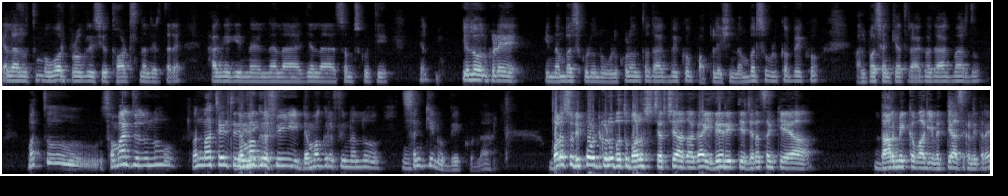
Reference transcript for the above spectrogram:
ಎಲ್ಲರೂ ತುಂಬಾ ಓವರ್ ಪ್ರೋಗ್ರೆಸಿವ್ ಥಾಟ್ಸ್ನಲ್ಲಿ ಇರ್ತಾರೆ ಹಾಗಾಗಿ ನೆಲ ಎಲ್ಲ ಸಂಸ್ಕೃತಿ ಎಲ್ಲೋ ಒಂದ್ ಕಡೆ ಈ ನಂಬರ್ಸ್ಗಳು ಉಳ್ಕೊಳ್ಳೋಂಥದ್ದು ಆಗಬೇಕು ಪಾಪ್ಯುಲೇಷನ್ ನಂಬರ್ಸ್ ಉಳ್ಕೋಬೇಕು ಅಲ್ಪಸಂಖ್ಯಾತರ ಆಗೋದು ಆಗಬಾರ್ದು. ಮತ್ತು ಸಮಾಜದಲ್ಲೂ ಒಂದ್ ಮಾತು ಹೇಳ್ತೀವಿ ಡೆಮೋಗ್ರಫಿ ಡೆಮೋಗ್ರಫಿನಲ್ಲೂ ಸಂಖ್ಯೆನೂ ಬೇಕು ಅಲ್ಲ ಬಹಳಷ್ಟು ರಿಪೋರ್ಟ್ಗಳು ಮತ್ತು ಬಹಳಷ್ಟು ಚರ್ಚೆ ಆದಾಗ ಇದೇ ರೀತಿಯ ಜನಸಂಖ್ಯೆಯ ಧಾರ್ಮಿಕವಾಗಿ ವ್ಯತ್ಯಾಸಗಳಿದ್ರೆ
